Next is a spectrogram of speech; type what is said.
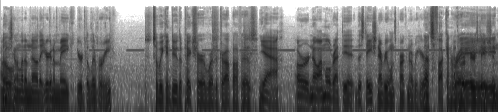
I'm just Oh. gonna let them know that you're gonna make your delivery. So we can do the picture of where the drop off is. Yeah. Or no, I'm over at the the station. Everyone's parking over here. That's fucking At the repair right. station.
